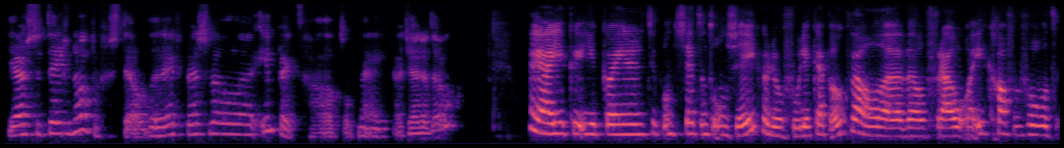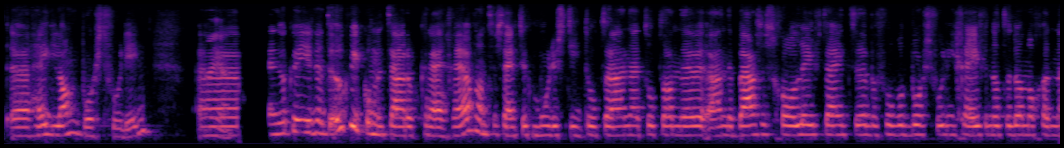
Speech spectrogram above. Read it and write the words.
Juist het tegenovergestelde heeft best wel eh, impact gehad op mij. Had jij dat ook? Nou ja, je, je kan je er natuurlijk ontzettend onzeker door voelen. Ik heb ook wel, wel vrouwen. Ik gaf bijvoorbeeld heel lang borstvoeding. Ah, ja. En dan kun je het ook weer commentaar op krijgen. Hè? Want er zijn natuurlijk moeders die tot aan, tot aan, de, aan de basisschoolleeftijd bijvoorbeeld borstvoeding geven. En dat er dan nog een,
